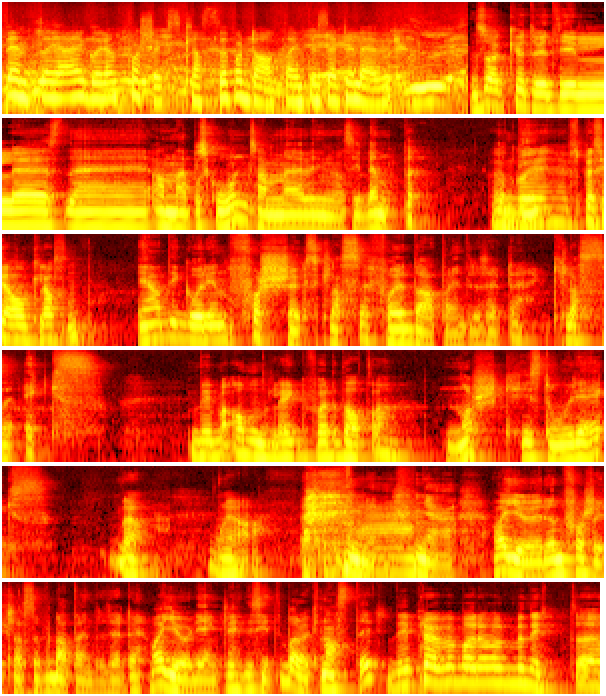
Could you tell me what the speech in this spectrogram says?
Bente og jeg går i en forsøksklasse for datainteresserte elever. Så kutter vi til eh, eh, Anne er på skolen sammen med venninna si Bente. Hun går i spesialklassen. ja, de går i en forsøksklasse for datainteresserte. Klasse X. De med anlegg for data. Norsk historie X. Ja. ja. Nja, hva gjør en forsøksklasse for datainteresserte? Hva gjør de egentlig? De sitter bare og knaster. De prøver bare å benytte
